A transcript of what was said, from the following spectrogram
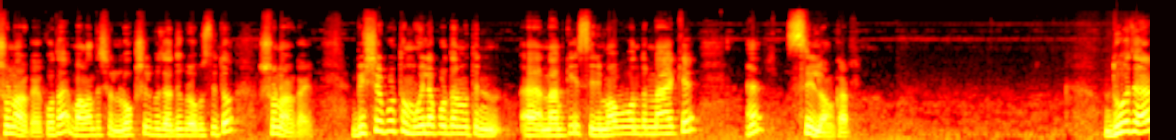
সোনারগাঁয়। কোথায়? বাংলাদেশের লোকশিল্প জাদুঘর অবস্থিত? সোনারগাঁয়। বিশ্বের প্রথম মহিলা প্রধানমন্ত্রীর নাম কি? শ্রী মহাবন্দর নায়কে হ্যাঁ শ্রীলঙ্কার। দু হাজার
